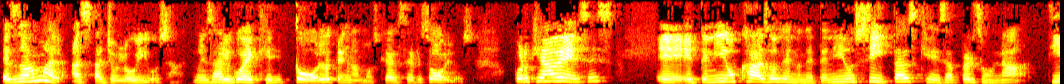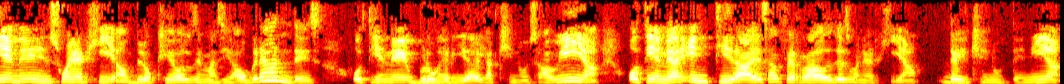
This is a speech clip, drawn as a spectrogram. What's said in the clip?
Es normal, hasta yo lo vivo, o sea, no es algo de que todo lo tengamos que hacer solos, porque a veces eh, he tenido casos en donde he tenido citas que esa persona tiene en su energía bloqueos demasiado grandes o tiene brujería de la que no sabía o tiene entidades aferradas de su energía del que no tenía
